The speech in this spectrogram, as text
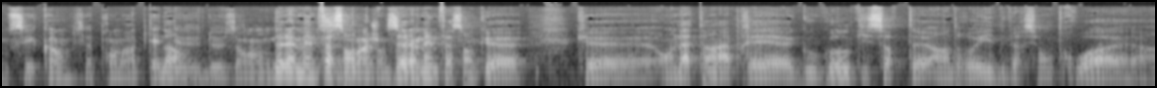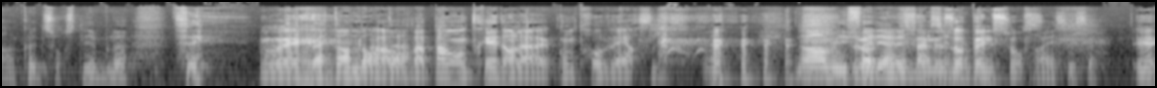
on sait quand. Ça prendra peut-être deux, ans. De la même façon, de la même façon que, que on attend après euh, Google qui sorte Android version 3 euh, en code source libre. Là. Ouais. On attendre longtemps. Alors, on va pas rentrer dans la controverse. Là. non, mais il fallait. Le fameux open source. Ouais, c'est ça. Euh,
